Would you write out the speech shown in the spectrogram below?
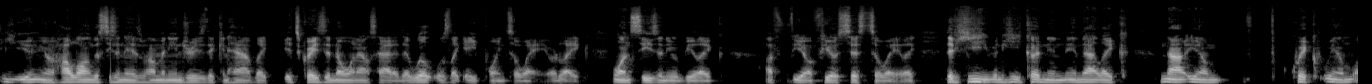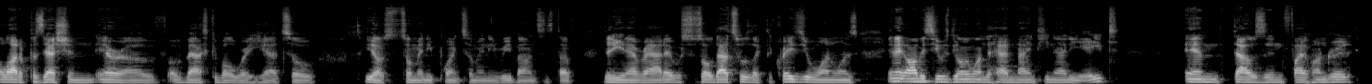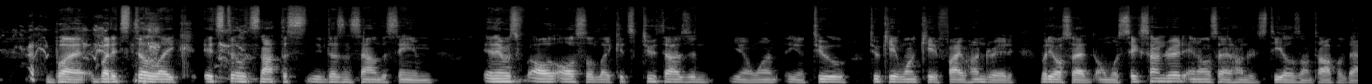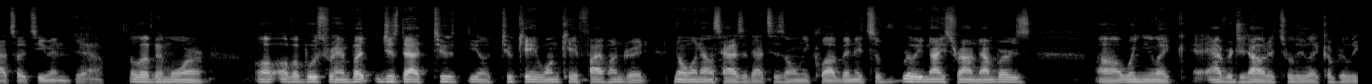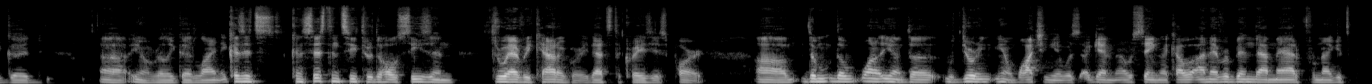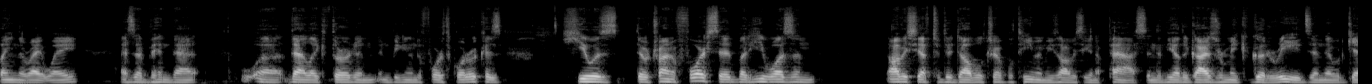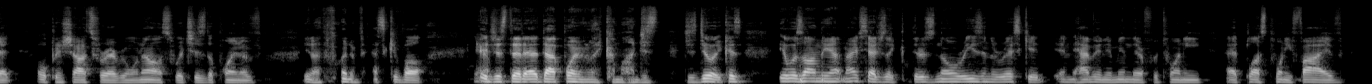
you, you know how long the season is, how many injuries they can have. Like it's crazy that no one else had it. That Wilt was like eight points away, or like one season he would be like a you know a few assists away. Like that he even he couldn't in, in that like not you know quick you know a lot of possession era of, of basketball where he had so you know so many points, so many rebounds and stuff that he never had. It was so that's was like the crazier one was, and it obviously was the only one that had 1998 and 1500 but but it's still like it's still it's not the it doesn't sound the same. And it was also like it's 2000 you know one you know two 2k 1k 500 but he also had almost 600 and also had 100 steals on top of that. So it's even yeah a little bit more of a boost for him but just that two you know 2k 1k 500 no one else has it. That's his only club and it's a really nice round numbers. Uh when you like average it out it's really like a really good uh you know really good line because it's consistency through the whole season through every category. That's the craziest part. Um, the the one you know the during you know watching it was again I was saying like I, have never been that mad for Nuggets playing the right way as I've been that uh, that like third and, and beginning of the fourth quarter because he was they were trying to force it but he wasn't obviously after the double triple team him he's obviously going to pass and then the other guys were making good reads and they would get open shots for everyone else which is the point of you know the point of basketball yeah. it just that at that point we're like come on just just do it because it was on the knife's edge. Like there's no reason to risk it and having him in there for 20 at plus 25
